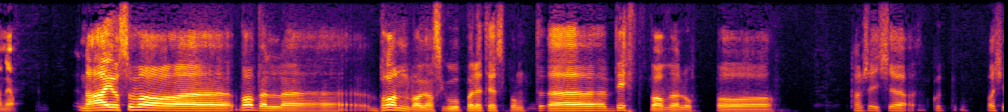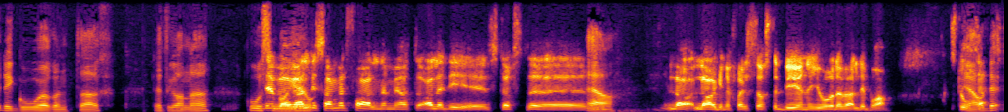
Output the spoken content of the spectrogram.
men ja. Nei, og så var, var vel eh, Brann var ganske god på det tidspunktet. VIF var vel oppe og Kanskje ikke Var ikke de gode rundt der? Litt grann? Det var Rosenborg er jo- veldig sammenfallende med at alle de største eh, Ja. lagene fra de største byene gjorde det veldig bra. Stort Ja, sett. det,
